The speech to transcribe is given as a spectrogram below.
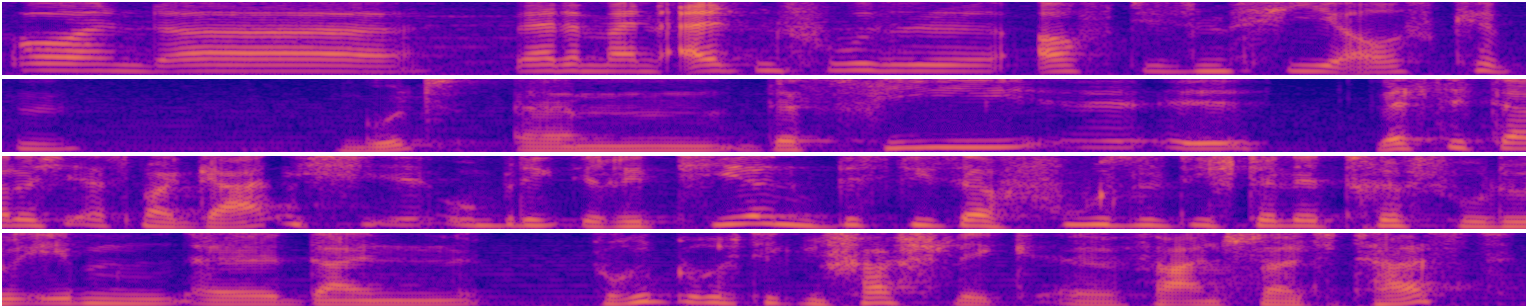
und äh, werde meinen alten Fusel auf diesem Vieh auskippen. Gut, ähm, das Vieh äh, äh, lässt sich dadurch erstmal gar nicht äh, unbedingt irritieren, bis dieser Fusel die Stelle trifft, wo du eben äh, deinen berühmt-berüchtigten Schaschlik äh, veranstaltet hast.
